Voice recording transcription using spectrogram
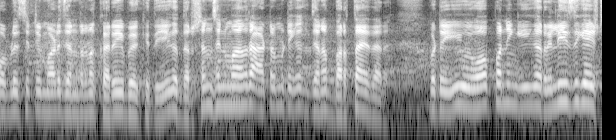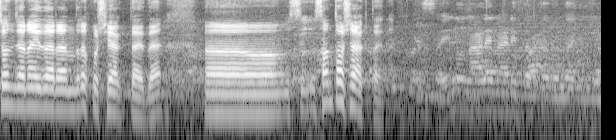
ಪಬ್ಲಿಸಿಟಿ ಮಾಡಿ ಜನರನ್ನು ಕರಿಬೇಕಿತ್ತು. ಈಗ ದರ್ಶನ್ ಸಿನಿಮಾ ಅಂದರೆ ಆಟೋಮೆಟಿಕಾಗಿ ಜನ ಬರ್ತಾ ಇದ್ದಾರೆ. ಬಟ್ ಈ ಓಪನಿಂಗ್ ಈಗ ರಿಲೀಸ್ಗೆ ಇಷ್ಟೊಂದು ಜನ ಇದ್ದಾರೆ ಅಂದರೆ ಖುಷಿ ಆಗ್ತಾ ಇದೆ. ಸಂತೋಷ ಆಗ್ತಾ ಇದೆ ಎಸ್ ಇನ್ನು ನಾಳೆ ನಾಡಿದ್ದು ಅಂತ ಬಂದಾಗ ನಿಮ್ಗೆ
